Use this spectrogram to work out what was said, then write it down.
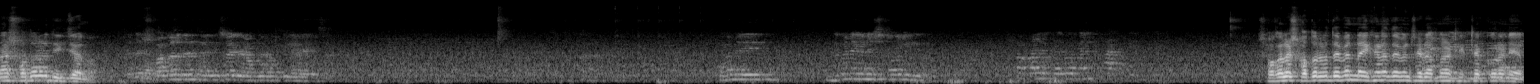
না সদর দিক যান। ওখানে দোকানে গেলে সকালে সকালে সদরে দেবেন না এখানে দেবেন সেটা আপনারা ঠিকঠাক করে নেন।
